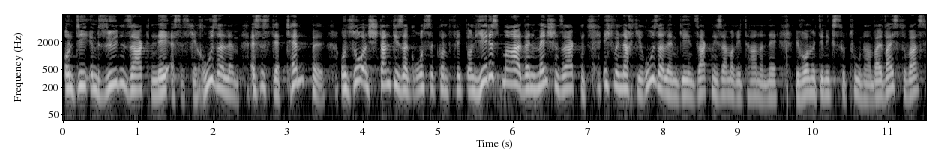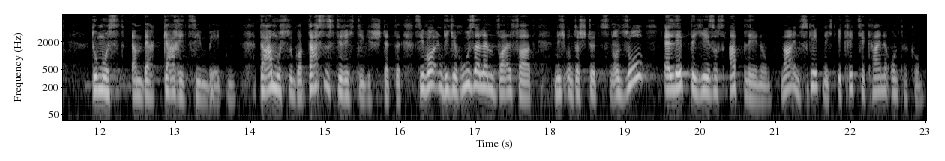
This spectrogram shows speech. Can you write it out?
Und die im Süden sagten, nee, es ist Jerusalem, es ist der Tempel. Und so entstand dieser große Konflikt. Und jedes Mal, wenn Menschen sagten, ich will nach Jerusalem gehen, sagten die Samaritaner, nee, wir wollen mit dir nichts zu tun haben. Weil weißt du was? Du musst am Berg Garizim beten. Da musst du Gott, das ist die richtige Stätte. Sie wollten die Jerusalem-Wallfahrt nicht unterstützen. Und so erlebte Jesus Ablehnung. Nein, es geht nicht. Ihr kriegt hier keine Unterkunft.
